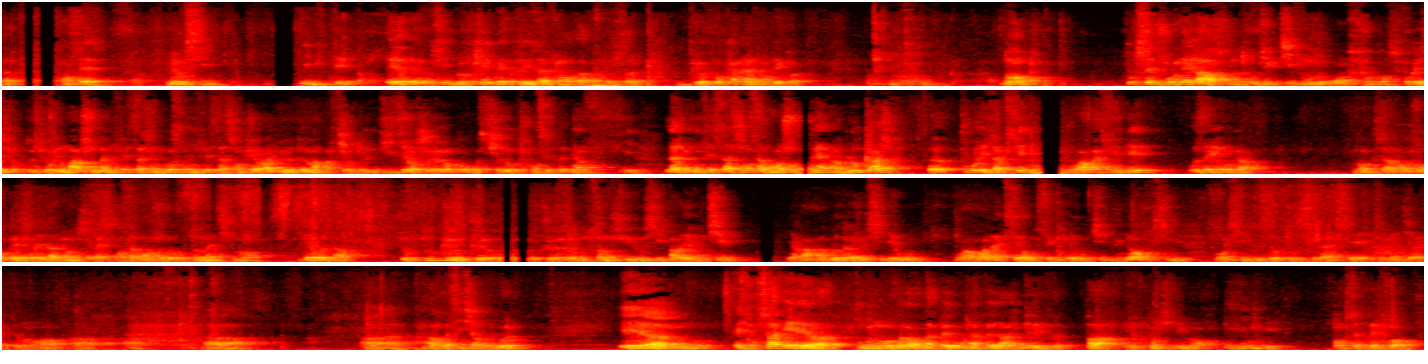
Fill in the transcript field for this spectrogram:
euh, françaises, mais aussi éviter, et euh, aussi bloquer, mettre les avions au sol, qu'aucun avion décolle. Donc, pour cette journée-là, notre objectif, nous, on, se focalise surtout sur une marche, une manifestation, une grosse manifestation qui aura lieu demain à partir de 10h sur l'aéroport Rothschild. On sait très bien si la manifestation, ça va engendrer un blocage euh, pour les accès, pour pouvoir accéder aux aérogares. Donc ça va engendrer sur les avions qui resteront, ça va engendrer automatiquement des retards. Surtout que nous sommes suivis aussi par les routiers. Il y aura un blocage aussi des routes pour avoir l'accès. On sait que les routiers du Nord aussi vont essayer de bloquer aussi l'accès directement à, à, à, à Roissy-Charles de Gaulle. Et, euh, et sur ça, et euh, pour nous, voilà, on appelle, on appelle à une grève pas continuellement illimitée. Tant que cette réforme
